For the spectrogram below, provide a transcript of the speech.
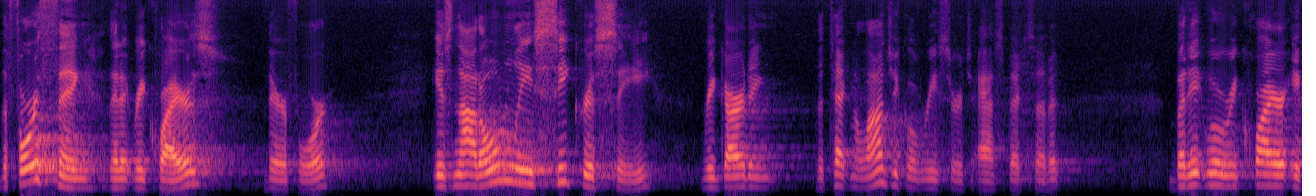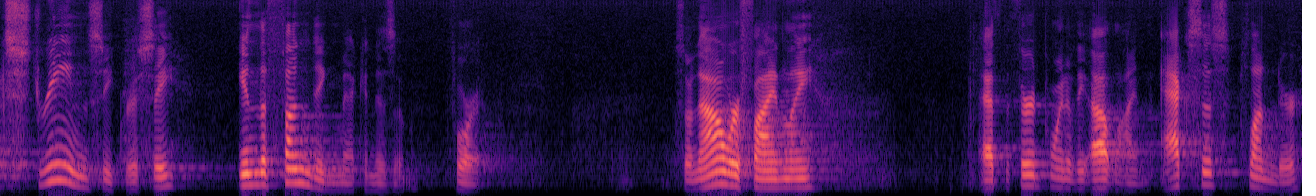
The fourth thing that it requires, therefore, is not only secrecy regarding the technological research aspects of it, but it will require extreme secrecy in the funding mechanism for it. So now we're finally at the third point of the outline Axis plunder,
